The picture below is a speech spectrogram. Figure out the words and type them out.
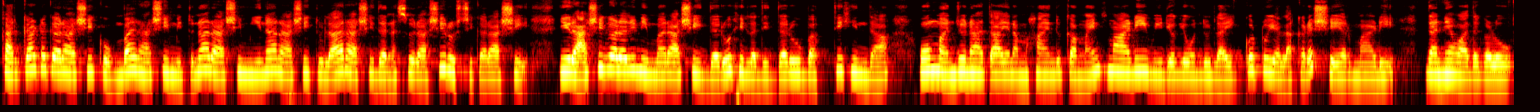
ಕರ್ಕಾಟಕ ರಾಶಿ, ಕುಂಭ ರಾಶಿ, ಮಿಥುನ ರಾಶಿ, ಮೀನ ರಾಶಿ, ತುಲಾ ರಾಶಿ ಧನಸು ರಾಶಿ, ವೃಶ್ಚಿಕ ರಾಶಿ. ಈ ರಾಶಿಗಳಲ್ಲಿ ನಿಮ್ಮ ರಾಶಿ ಇದ್ದರೂ ಇಲ್ಲದಿದ್ದರೂ ಭಕ್ತಿಯಿಂದ ಓಂ ಮಂಜುನಾಥಾಯ ನಮಃ ಎಂದು ಕಮೆಂಟ್ ಮಾಡಿ, ವಿಡಿಯೋಗೆ ಒಂದು ಲೈಕ್ ಕೊಟ್ಟು ಎಲ್ಲ ಕಡೆ ಶೇರ್ ಮಾಡಿ. ಧನ್ಯವಾದಗಳು.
